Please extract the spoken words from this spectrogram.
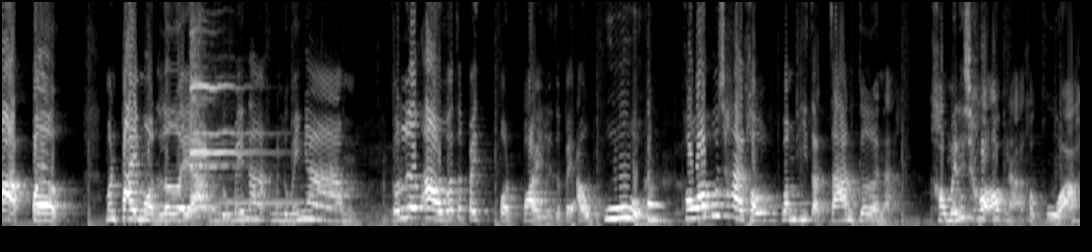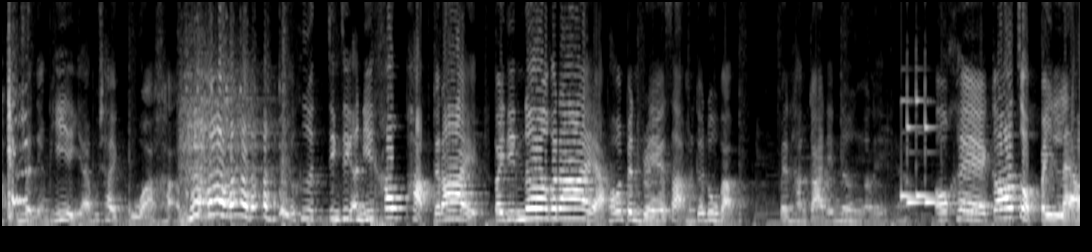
ปากเปิกมันไปหมดเลยอะมันดูไม่น่ามันดูไม่งาม ก็เลือกเอาว่าจะไปปลดปล่อยหรือจะไปเอาผู้ เพราะว่าผู้ชายเขาบางทีจัดจ้านเกินอะเขาไม่ได้ชอบนะเขากลัว เหมือนอย่างพี่อย่างเงี้ยผู้ชายกลัวค่ะ ก็คือจริง ๆ อันนี้เข้าผับก็ได้ ไปดินเนอร์ก็ได้อะเพราะมันเป็นเดรสอะมันก็ดูแบบ เป็นทางการนิดนึงอะไรอย่างเงี้ยโอเค ก็จบไปแล้ว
